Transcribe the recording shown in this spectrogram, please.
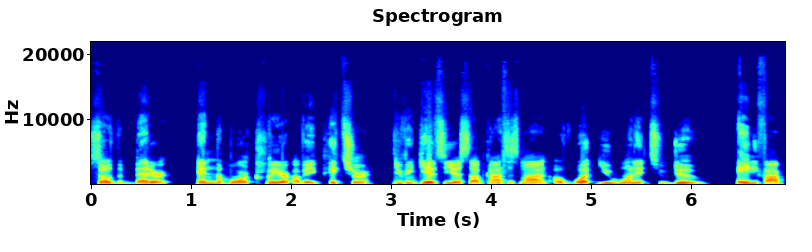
So the better and the more clear of a picture you can give to your subconscious mind of what you want it to do, 85%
